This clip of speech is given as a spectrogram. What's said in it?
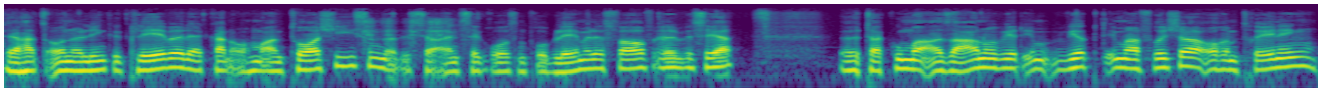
Der hat auch eine linke Klebe, der kann auch mal ein Tor schießen. Das ist ja eins der großen Probleme des VfL bisher. Äh, Takuma Asano wird, wirkt immer frischer, auch im Training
